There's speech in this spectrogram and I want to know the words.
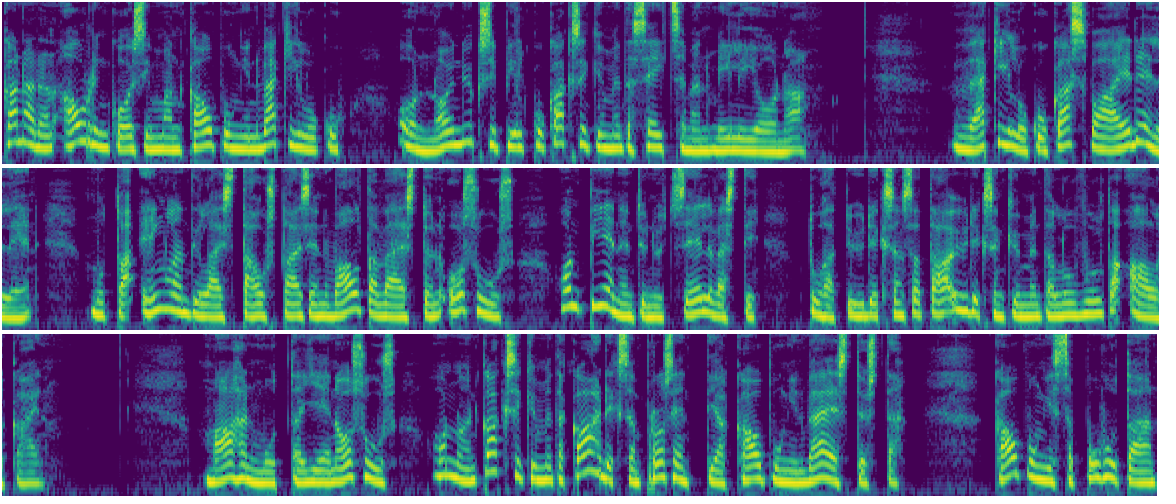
Kanadan aurinkoisimman kaupungin väkiluku on noin 1,27 miljoonaa. Väkiluku kasvaa edelleen, mutta englantilaistaustaisen valtaväestön osuus on pienentynyt selvästi 1990-luvulta alkaen. Maahanmuuttajien osuus on noin 28 prosenttia kaupungin väestöstä. Kaupungissa puhutaan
